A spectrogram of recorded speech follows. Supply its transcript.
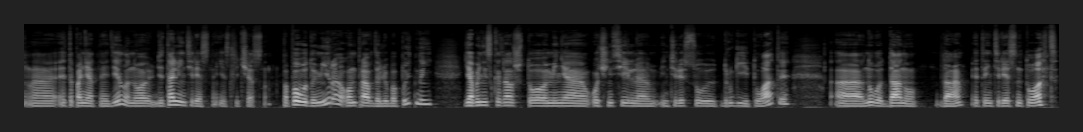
Э, это понятное дело, но детали интересные, если честно. По поводу мира, он правда любопытный. Я бы не сказал, что меня очень сильно интересуют другие туаты. Э, ну вот Дану да, это интересный туат,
